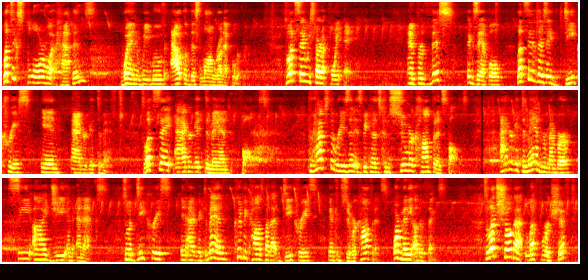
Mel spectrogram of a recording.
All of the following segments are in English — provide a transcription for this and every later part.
Let's explore what happens when we move out of this long run equilibrium. So let's say we start at point A. And for this example, let's say that there's a decrease in aggregate demand. So let's say aggregate demand falls. Perhaps the reason is because consumer confidence falls. Aggregate demand, remember, C, I, G, and NX. So a decrease in aggregate demand could be caused by that decrease in consumer confidence, or many other things. So let's show that leftward shift.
